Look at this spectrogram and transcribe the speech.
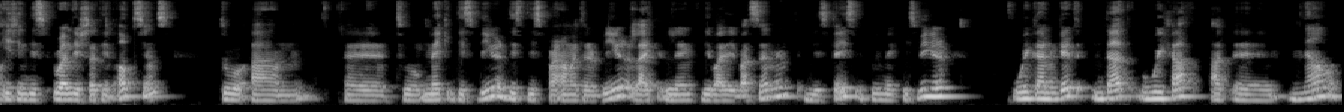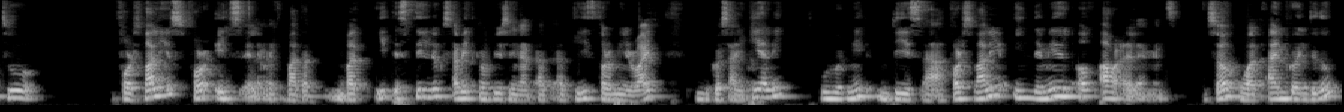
using these render setting options to um, uh, to make this bigger, this this parameter bigger, like length divided by segment. In this case, if we make this bigger, we can get that we have at, uh, now two force values for each element, but uh, but it still looks a bit confusing at, at, at, least for me, right? Because ideally we would need this uh, force value in the middle of our elements. So what I'm going to do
